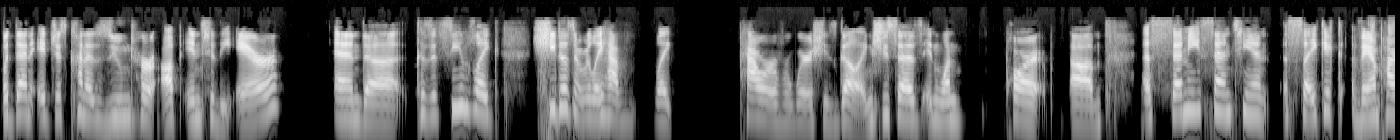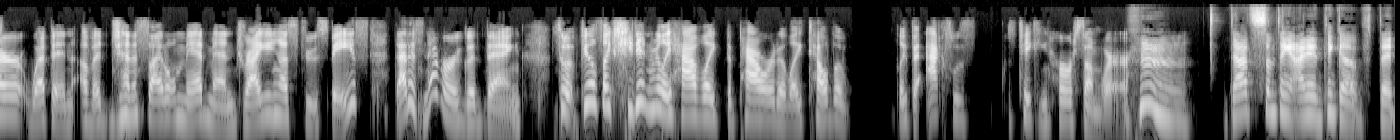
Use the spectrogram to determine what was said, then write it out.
but then it just kind of zoomed her up into the air. And uh cuz it seems like she doesn't really have like power over where she's going. She says in one part um, a semi-sentient psychic vampire weapon of a genocidal madman dragging us through space that is never a good thing so it feels like she didn't really have like the power to like tell the like the axe was was taking her somewhere. Hmm. That's something I didn't think of. That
